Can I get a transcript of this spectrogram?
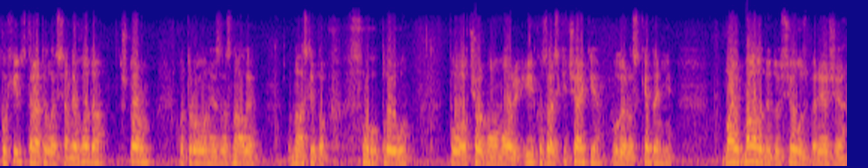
похід втратилася негода, шторм, котрого вони зазнали внаслідок свого пливу по Чорному морю, і козацькі чайки були розкидані мало не до всього узбережжя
